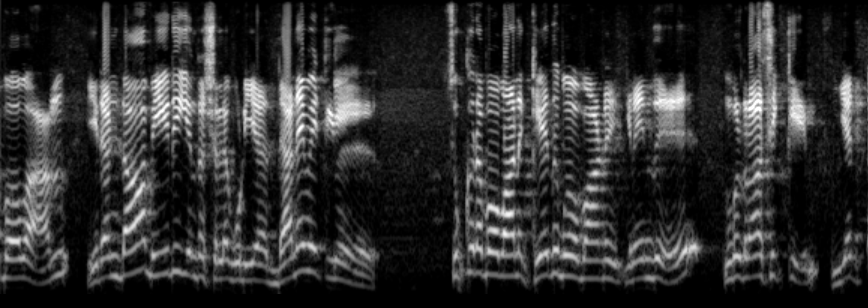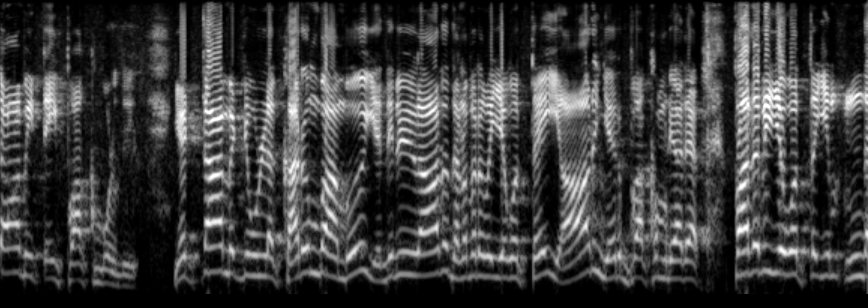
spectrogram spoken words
பகவான் இரண்டாம் வீடு என்று சொல்லக்கூடிய தனவேட்டில் சுக்கர பகவானு கேது பகவானு இணைந்து உங்கள் ராசிக்கு எட்டாம் வீட்டை பார்க்கும் பொழுது எட்டாம் வீட்டில் உள்ள கரும்பாம்பு எதிரில்லாத தனபரவ யோகத்தை யாரும் எதிர்பார்க்க முடியாத பதவி யோகத்தையும் இந்த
